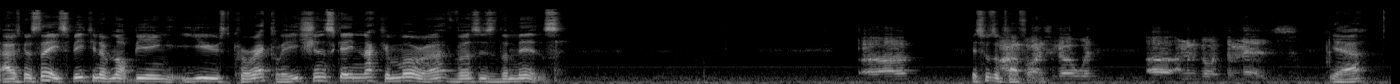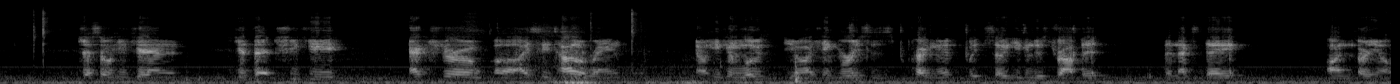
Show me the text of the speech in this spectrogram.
I was going to say, speaking of not being used correctly, Shinsuke Nakamura versus The Miz. Uh, This was a I'm tough going one. to go with. Uh, I'm going to go with the Miz, Yeah. Just so he can get that cheeky extra uh, IC title reign. You know, he can lose. You know, I think Maryse is pregnant, but so he can just drop it the next day on, or you know,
